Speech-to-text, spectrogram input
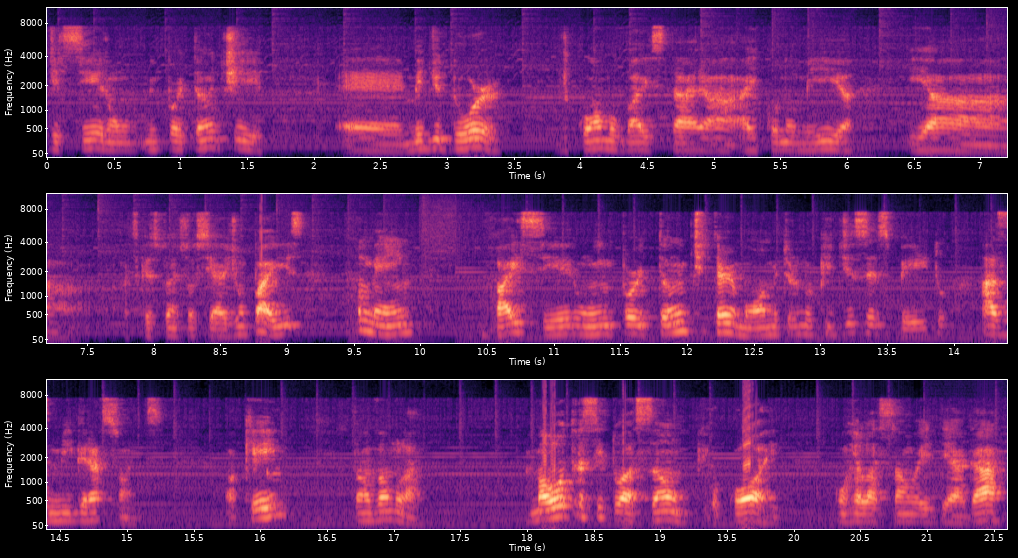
de ser um importante é, medidor de como vai estar a, a economia e a, as questões sociais de um país, também vai ser um importante termômetro no que diz respeito às migrações. Ok? Então vamos lá. Uma outra situação que ocorre com relação ao IDH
